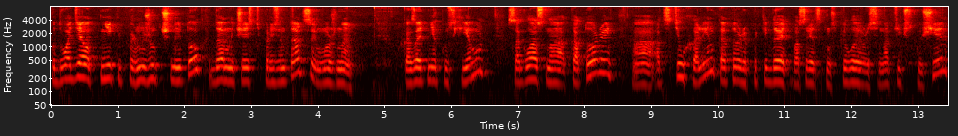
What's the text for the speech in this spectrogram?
подводя вот некий промежуточный итог данной части презентации, можно показать некую схему, согласно которой а, ацетилхолин, который покидает посредством спиловера синаптическую щель,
